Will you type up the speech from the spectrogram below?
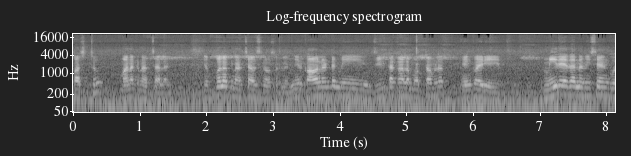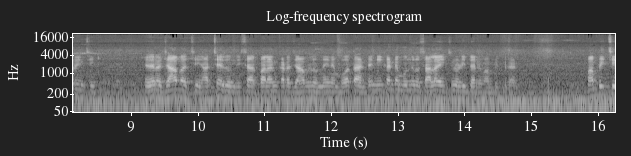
ఫస్ట్ మనకు నచ్చాలని. ఎవ్వరికి నచ్చాల్సిన అవసరం లేదు. మీరు కావాలంటే మీ జీవితకాలం మొత్తంలో ఎంక్వైరీ చేయండి. మీరు ఏదైనా విషయం గురించి ఏదైనా జాబ్ వచ్చి వచ్చేది ఉంది. సార్ పలానా కాడ జాబులు ఉన్నాయి నేను పోతా అంటే నీకంటే ముందు నువ్వు సలహా ఇచ్చినోడు ఇద్దరిని పంపిస్తున్నాడు పంపించి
